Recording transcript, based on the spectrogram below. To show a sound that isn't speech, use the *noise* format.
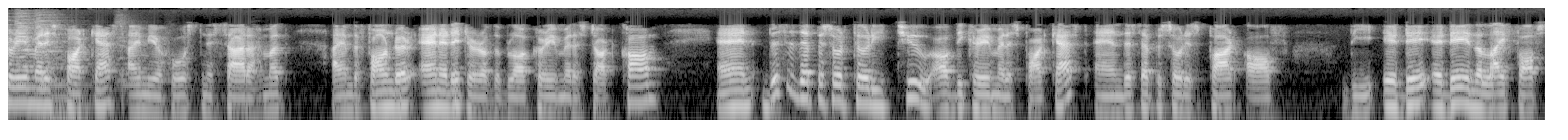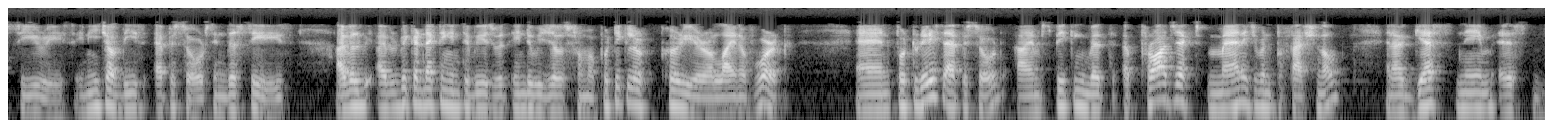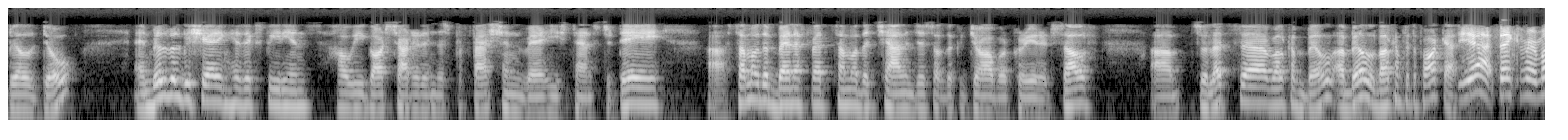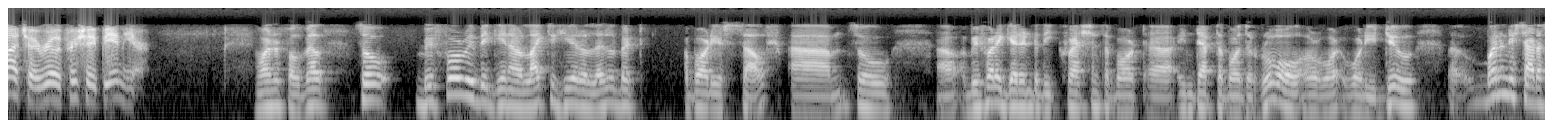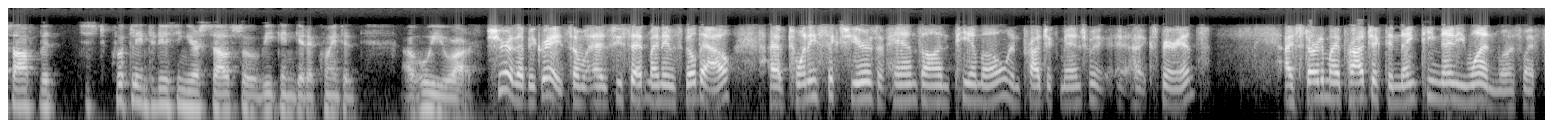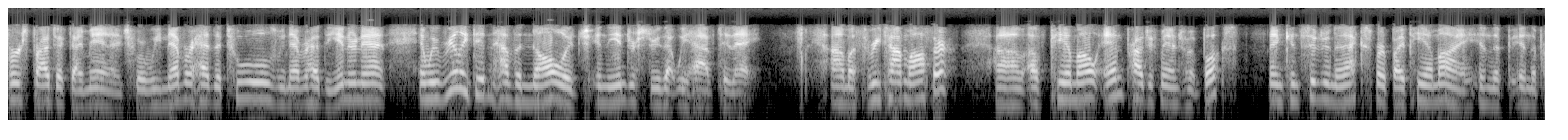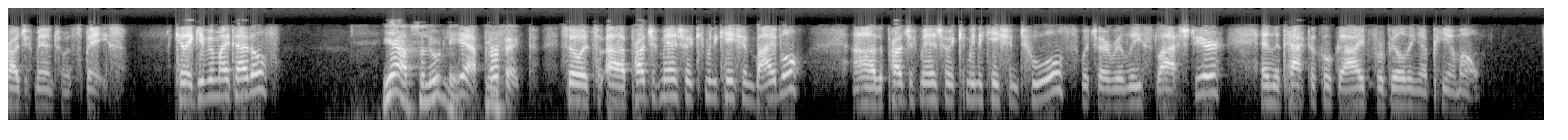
Career Metis podcast. I'm your host, Nisar Ahmed. I am the founder and editor of the blog CareerMetis.com. And this is episode 32 of the Career Metis podcast. And this episode is part of the A Day, A Day in the Life of series. In each of these episodes in this series, I will be, I will be conducting interviews with individuals from a particular career or line of work. And for today's episode, I am speaking with a project management professional, and our guest name is Bill Dow. And Bill will be sharing his experience, how he got started in this profession, where he stands today, uh, some of the benefits, some of the challenges of the job or career itself. Um, so let's uh, welcome Bill. Uh, Bill, welcome to the podcast. Yeah, thank you very much. I really appreciate being here. Wonderful. Bill. so before we begin, I would like to hear a little bit about yourself. Um, so uh, before I get into the questions about uh, in depth about the role or what what do you do, uh, why don't you start us off with just quickly introducing yourself so we can get acquainted uh, who you are. Sure, that'd be great. So, as you said, my name is Bill Dow. I have 26 years of hands-on PMO and project management uh, experience. I started my project in 1991 was my first project I managed where we never had the tools, we never had the internet, and we really didn't have the knowledge in the industry that we have today. I'm a three-time author uh, of PMO and project management books and considered an expert by PMI in the in the project management space. Can I give you my titles? Yeah, absolutely. Yeah, perfect. So it's uh, Project Management Communication Bible, uh, the Project Management Communication Tools, which I released last year, and the Tactical Guide for Building a PMO.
